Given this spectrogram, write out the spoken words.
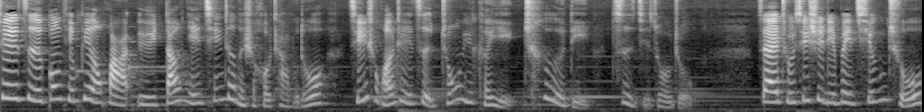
这一次宫廷变化与当年亲政的时候差不多，秦始皇这一次终于可以彻底自己做主。在楚系势力被清除、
